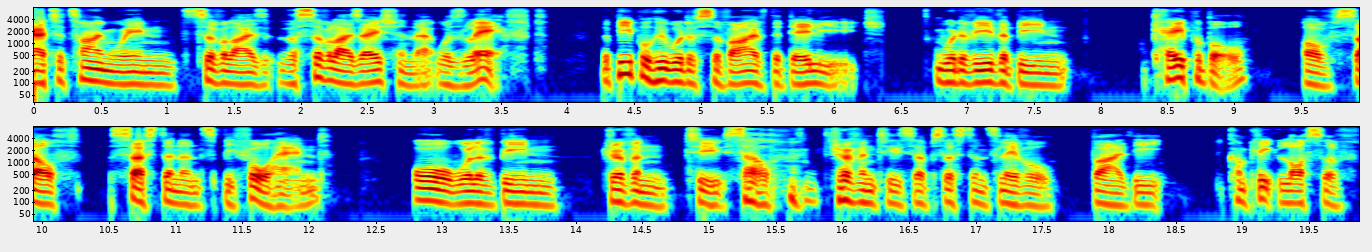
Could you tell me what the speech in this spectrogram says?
at a time when civilize the civilization that was left, the people who would have survived the deluge would have either been capable of self sustenance beforehand or will have been driven to self driven to subsistence level by the complete loss of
